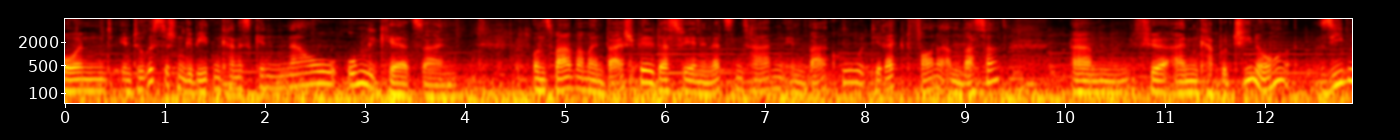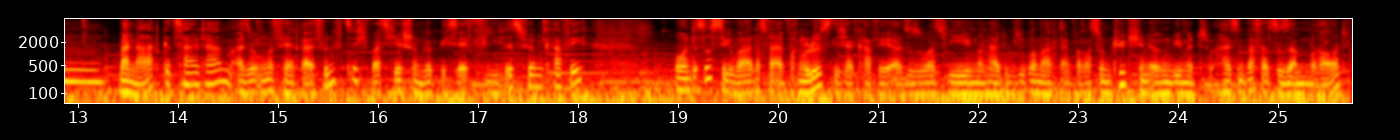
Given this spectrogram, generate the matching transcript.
Und in touristischen Gebieten kann es genau umgekehrt sein. Und zwar war mein Beispiel, dass wir in den letzten Tagen in Baku direkt vorne am Wasser ähm, für einen Cappuccino sieben Manat gezahlt haben, also ungefähr 3,50, was hier schon wirklich sehr viel ist für einen Kaffee. Und das Lustige war, das war einfach ein löslicher Kaffee, also sowas wie man halt im Supermarkt einfach aus so einem Tütchen irgendwie mit heißem Wasser zusammenbraut.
